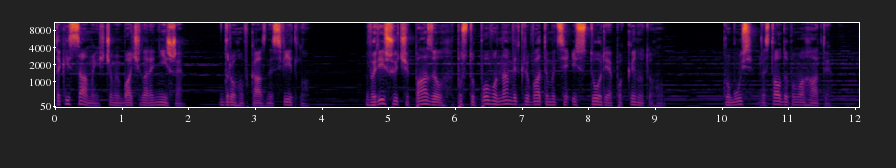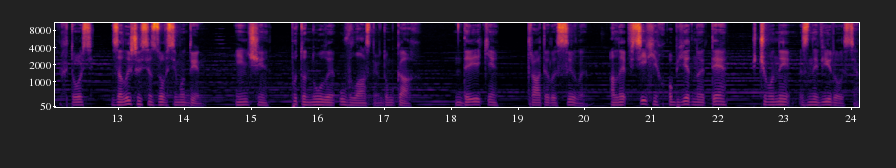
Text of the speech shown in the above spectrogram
такий самий, що ми бачили раніше дороговказне світло. Вирішуючи пазл, поступово нам відкриватиметься історія покинутого. Комусь не стало допомагати, хтось залишився зовсім один, інші потонули у власних думках, деякі втратили сили, але всіх їх об'єднує те, що вони зневірилися,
